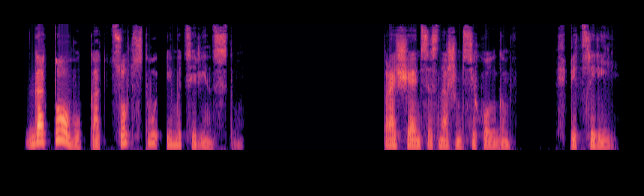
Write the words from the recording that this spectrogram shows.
готовы к отцовству и материнству. Прощаемся с нашим психологом в пиццерии.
